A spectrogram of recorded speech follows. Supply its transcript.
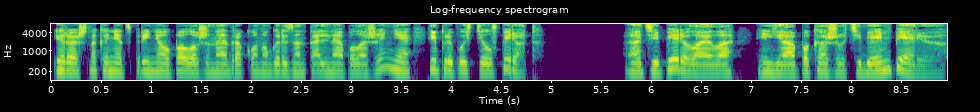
и Рэш наконец принял положенное дракону горизонтальное положение и припустил вперед. «А теперь, Лайла, я покажу тебе Империю».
